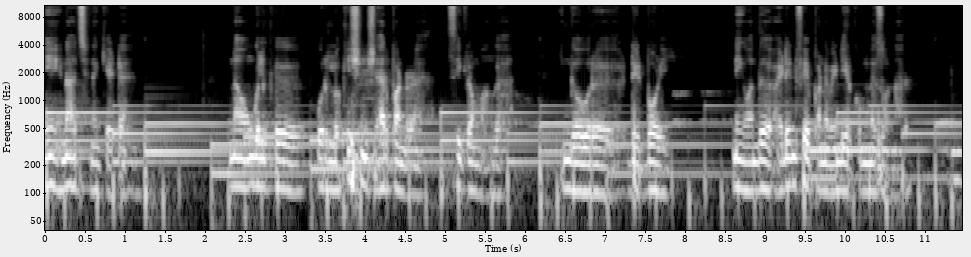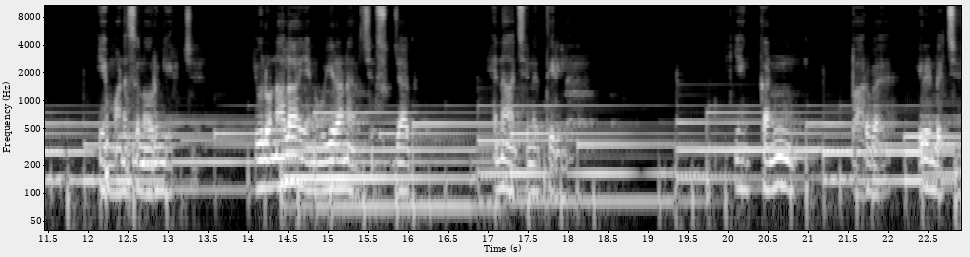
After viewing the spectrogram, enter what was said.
ஏன் என்னாச்சுன்னு கேட்டேன். நான் உங்களுக்கு ஒரு லொக்கேஷன் ஷேர் பண்ணுறேன் சீக்கிரம் வாங்க. இங்கே ஒரு டெட் பாடி நீங்கள் வந்து ஐடென்டிஃபை பண்ண வேண்டியிருக்கும்னு சொன்னார். என் மனசு நொறுங்கிருச்சு. இவ்வளோ நாளாக என் உயிரான இருந்துச்சு சுஜாக்கு என்ன ஆச்சுன்னு தெரியல. என் கண் பார்வை இருண்டுச்சு.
